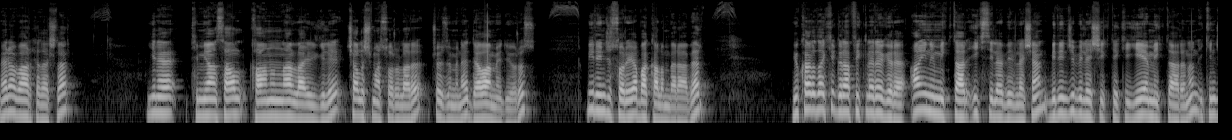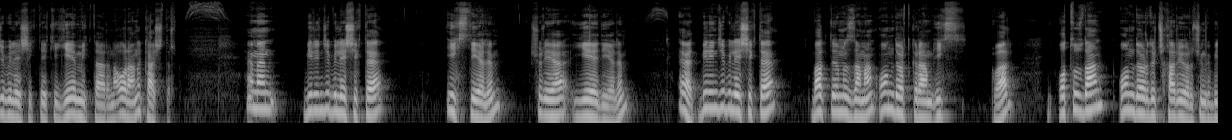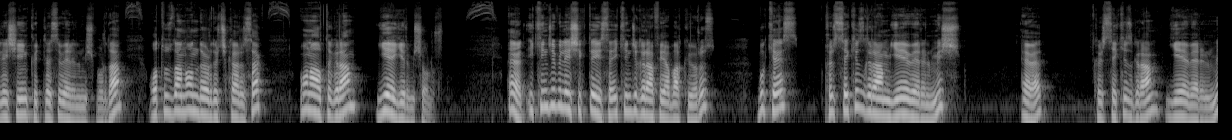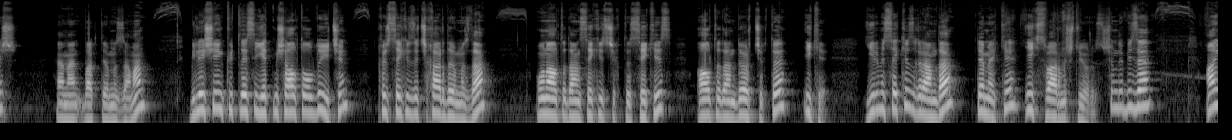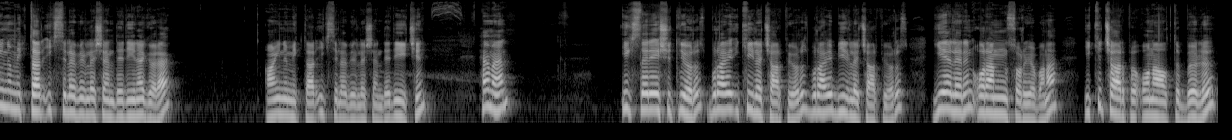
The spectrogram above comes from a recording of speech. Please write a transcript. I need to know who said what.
Speaker 1: Merhaba arkadaşlar. Yine kimyasal kanunlarla ilgili çalışma soruları çözümüne devam ediyoruz. Birinci soruya bakalım beraber. Yukarıdaki grafiklere göre aynı miktar x ile birleşen birinci bileşikteki y miktarının ikinci bileşikteki y miktarına oranı kaçtır? Hemen birinci bileşikte x diyelim. Şuraya y diyelim. Evet birinci bileşikte baktığımız zaman 14 gram x var. 30'dan 14'ü çıkarıyoruz çünkü bileşiğin kütlesi verilmiş burada. 30'dan 14'ü çıkarırsak 16 gram y girmiş olur. Evet ikinci bileşikte ise ikinci grafiğe bakıyoruz. Bu kez 48 gram y verilmiş. Evet 48 gram y verilmiş. Hemen baktığımız zaman. Bileşiğin kütlesi 76 olduğu için 48'i çıkardığımızda 16'dan 8 çıktı 8, 6'dan 4 çıktı 2. 28 gramda demek ki x varmış diyoruz. Şimdi bize aynı miktar x ile birleşen dediğine göre aynı miktar x ile birleşen dediği için hemen x'leri eşitliyoruz. Burayı 2 ile çarpıyoruz. Burayı 1 ile çarpıyoruz. Y'lerin oranını soruyor bana. 2 çarpı 16 bölü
